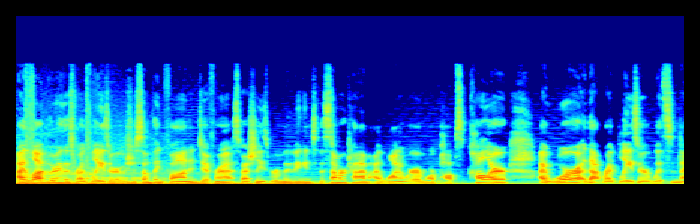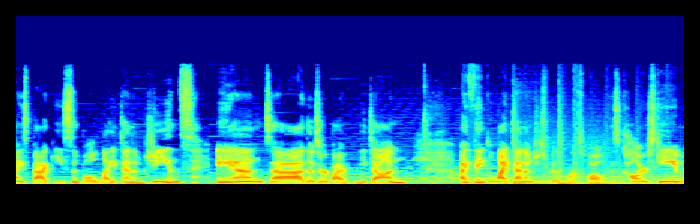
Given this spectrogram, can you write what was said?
I loved wearing this red blazer. It was just something fun and different, especially as we're moving into the summertime. I want to wear more pops of color. I wore that red blazer with some nice baggy, simple light denim jeans. And uh, those are by Redone. I think light denim just really works well with this color scheme.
